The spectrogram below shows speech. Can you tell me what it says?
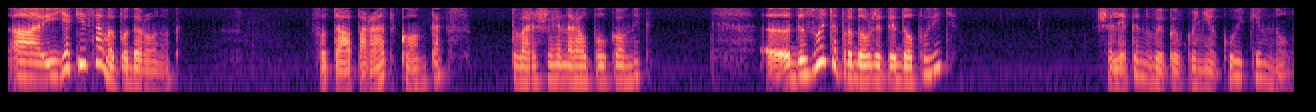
А який саме подарунок? Фотоапарат Контакс, товаришу генерал-полковник. Е, Дозвольте продовжити доповідь. Шелепін випив коньяку і кивнув.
